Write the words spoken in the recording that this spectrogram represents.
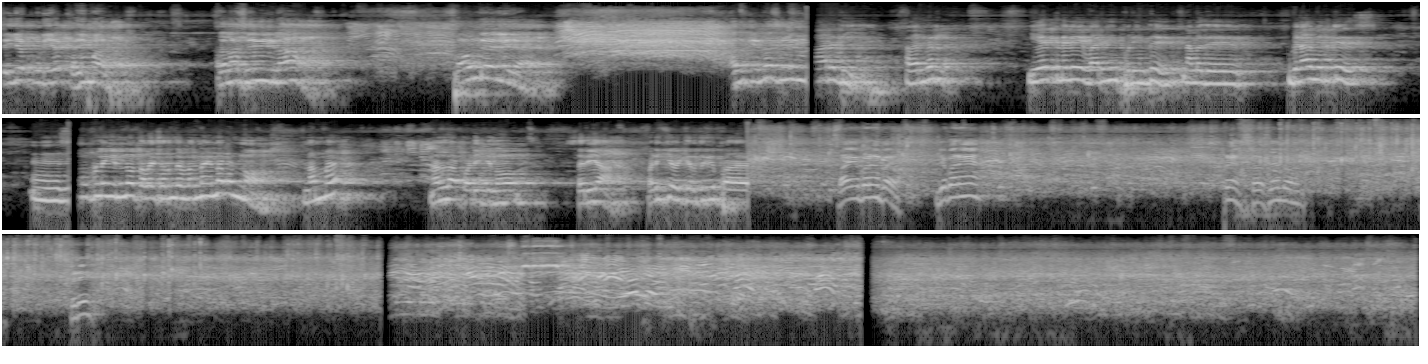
செய்யக்கூடிய கைமாறு. அதெல்லாம் செய்வீங்களா? சவுண்டே இல்லையா. அதுக்கு என்ன செய்யணும்? பாரதி அவர்கள் ஏற்கனவே வருகை புரிந்து நமது விழாவிற்கு பிள்ளைங்க இன்னும் தலை சிறந்து விளங்கினா என்ன பண்ணணும் நம்ம நல்லா படிக்கணும். சரியா? படிக்க வைக்கிறதுக்கு இப்போ பாருங்க பாருங்க பாருங்க. இங்கே பாருங்க. fazendo peraí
